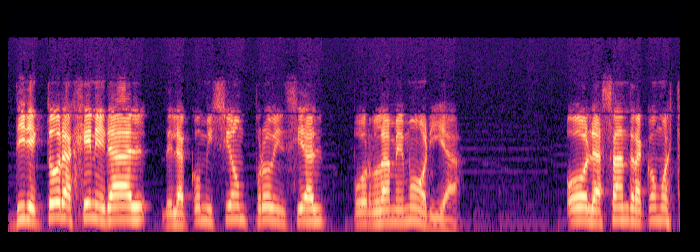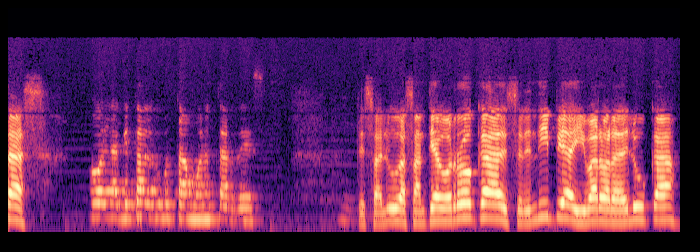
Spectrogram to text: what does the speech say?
directora general de la Comisión Provincial por la Memoria. Hola Sandra, ¿cómo estás? Hola, ¿qué tal? ¿Cómo están? Buenas tardes. Te saluda Santiago Roca de Serendipia y Bárbara de Luca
